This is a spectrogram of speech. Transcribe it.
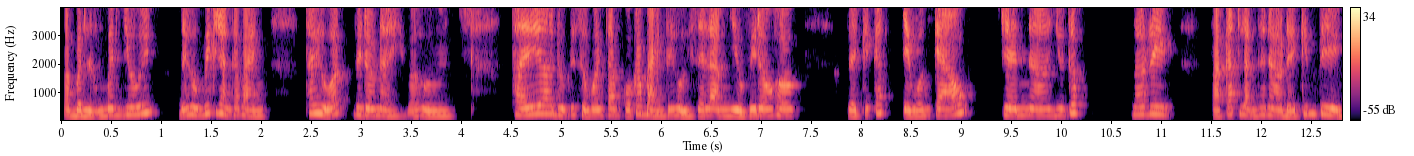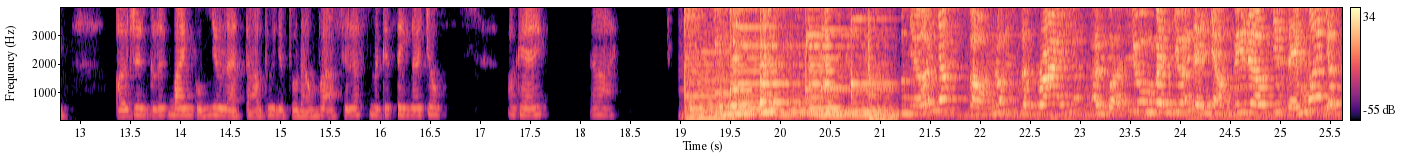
và bình luận bên dưới để Hương biết rằng các bạn thấy hữu ích video này và Hương thấy ờ, được cái sự quan tâm của các bạn thì Hương sẽ làm nhiều video hơn về cái cách chạy quảng cáo trên uh, YouTube nói riêng và cách làm thế nào để kiếm tiền ở trên Clickbank cũng như là tạo thu nhập thụ động và affiliate marketing nói chung. Ok, bye bye. Nhớ nhấp vào nút subscribe, nút hình quả chuông bên dưới để nhận video chia sẻ mới nhất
